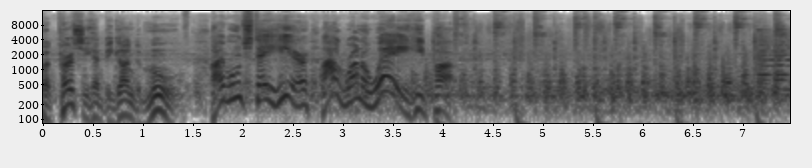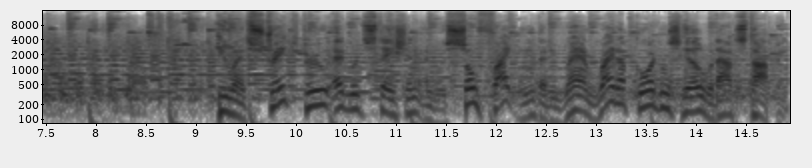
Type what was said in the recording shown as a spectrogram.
But Percy had begun to move. I won't stay here. I'll run away, he puffed. He went straight through Edward's station and was so frightened that he ran right up Gordon's hill without stopping.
